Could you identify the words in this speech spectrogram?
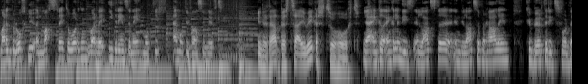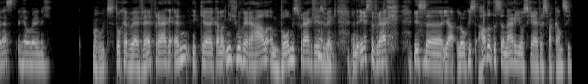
maar het belooft nu een machtsstrijd te worden waarbij iedereen zijn eigen motief en motivatie heeft. Inderdaad, best saaie week als je het zo hoort. Ja, enkel, enkel in, die, laatste, in die laatste verhaallijn gebeurt er iets voor de rest heel weinig. Maar goed, toch hebben wij vijf vragen en ik uh, kan het niet genoeg herhalen, een bonusvraag deze week. en de eerste vraag is, uh, ja, logisch, hadden de scenario-schrijvers vakantie?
